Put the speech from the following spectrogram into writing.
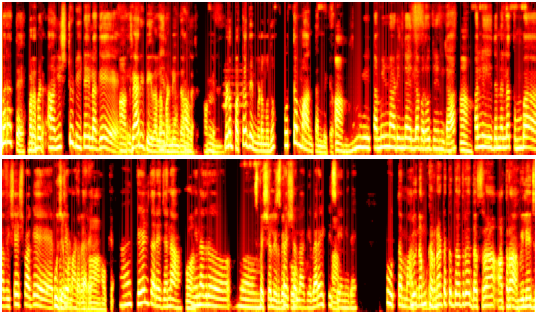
ಬರತ್ತೆ. ಬಟ್ ಇಷ್ಟು ಡೀಟೇಲ್ ಆಗಿ ಕ್ಲಾರಿಟಿ ಇರಲ್ಲ ಇರಲ್ಲ. ಮಣ್ಣಿಂದ. ಹ್ಮ್. ಮೇಡಮ್ ಪಕ್ಕದ್ದೇನ್ ಮೇಡಮ್ ಅದು? ಉತ್ತಮ ಅಂತ ಅನ್ಬಿಟ್ಟು. ನಮ್ಗೆ ಈ ತಮಿಳ್ನಾಡಿಂದ ಎಲ್ಲ ಬರೋದ್ರಿಂದ. ಅಲ್ಲಿ ಇದನ್ನೆಲ್ಲ ತುಂಬಾ ವಿಶೇಷವಾಗಿ ಪೂಜೆ ಮಾಡ್ತಾರೆ. ಓಕೆ ಆ, ಕೇಳ್ತಾರೆ ಜನ. ಏನಾದ್ರು ಏನಾದ್ರೂ ಸ್ಪೆಷಲ್ ಇರ್ಬೇಕು. ಸ್ಪೆಷಲ್ ಆಗಿ ವೆರೈಟೀಸ್ ಹಾ. ಏನಿದೆ. ಉತ್ತಮ ಇವಾಗ ಅಂತ ನಮ್. ಕರ್ನಾಟಕದಾದ್ರೆ ದಸರಾ ಆತರ ಹಾ. ವಿಲೇಜ್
